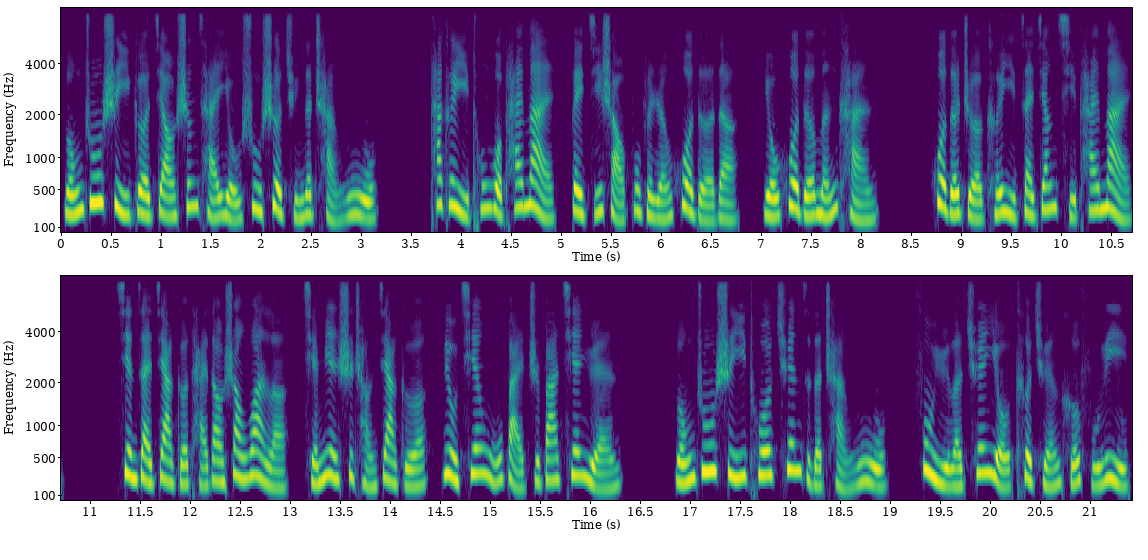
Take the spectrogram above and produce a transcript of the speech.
龙珠是一个叫生财有术社群的产物，它可以通过拍卖被极少部分人获得的，有获得门槛，获得者可以再将其拍卖。现在价格抬到上万了，前面市场价格六千五百至八千元。龙珠是依托圈子的产物，赋予了圈友特权和福利，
